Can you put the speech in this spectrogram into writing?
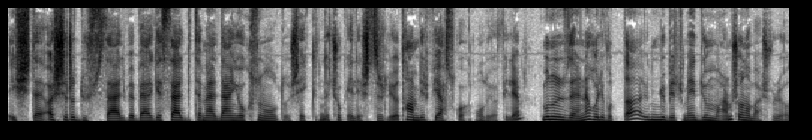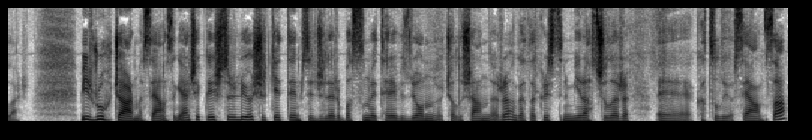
işte aşırı düşsel ve belgesel bir temelden yoksun olduğu şeklinde çok eleştiriliyor. Tam bir fiyasko oluyor film. Bunun üzerine Hollywood'da ünlü bir medyum varmış ona başvuruyorlar bir ruh çağırma seansı gerçekleştiriliyor. Şirket temsilcileri, basın ve televizyon çalışanları, Agatha Christie'nin mirasçıları e, katılıyor seansa.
